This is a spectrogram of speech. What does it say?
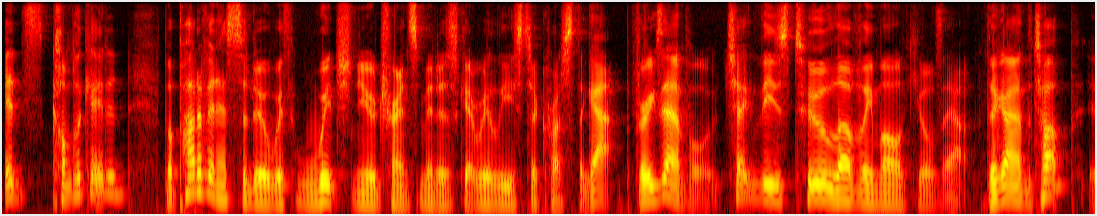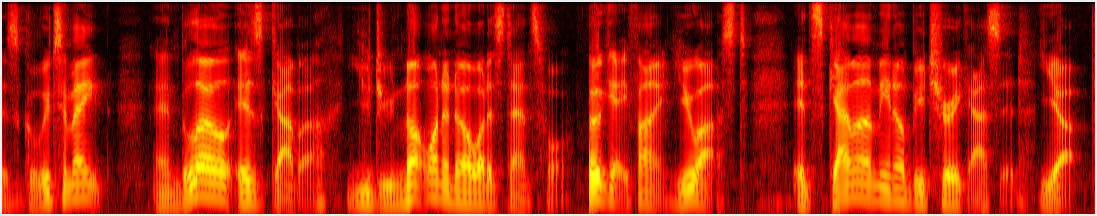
it's complicated, but part of it has to do with which neurotransmitters get released across the gap. For example, check these two lovely molecules out. The guy on the top is glutamate, and below is GABA. You do not want to know what it stands for. Okay, fine, you asked. It's gamma aminobutyric acid. Yup.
